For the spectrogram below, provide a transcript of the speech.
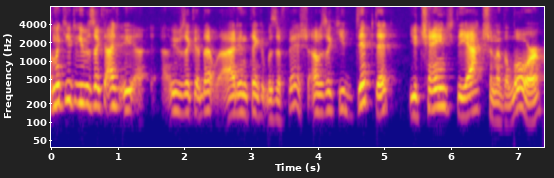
i'm like you, he was like I, he, uh, he was like that i didn't think it was a fish. I was like you dipped it you changed the action of the lure.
